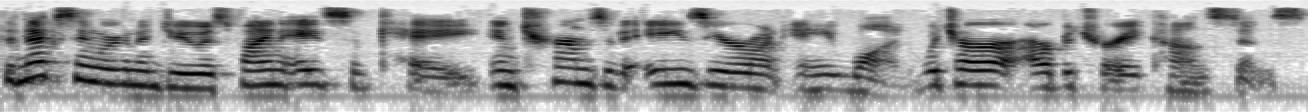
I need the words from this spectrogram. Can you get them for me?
The next thing we're going to do is find a sub k in terms of a0 and a1, which are our arbitrary constants.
